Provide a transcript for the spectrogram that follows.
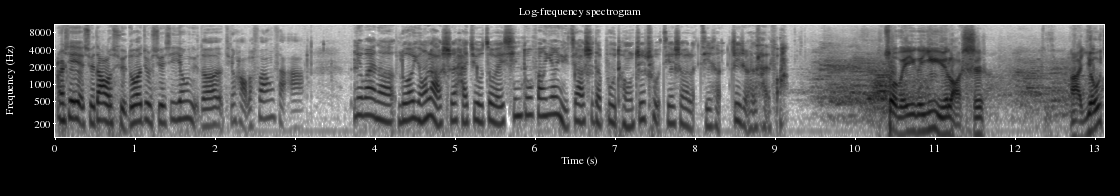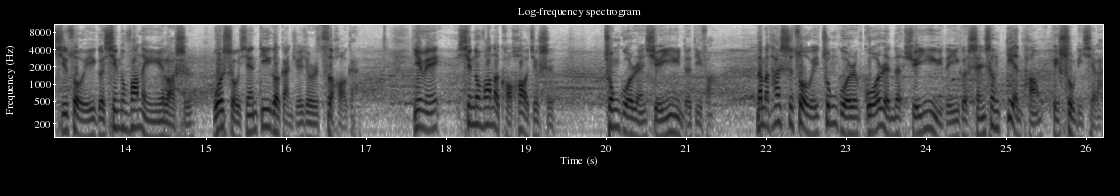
而且也学到了许多就是学习英语的挺好的方法。另外呢，罗勇老师还就作为新东方英语教师的不同之处接受了记者记者的采访。作为一个英语老师，啊，尤其作为一个新东方的英语老师，我首先第一个感觉就是自豪感，因为新东方的口号就是“中国人学英语的地方”，那么它是作为中国人国人的学英语的一个神圣殿堂被树立起来。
